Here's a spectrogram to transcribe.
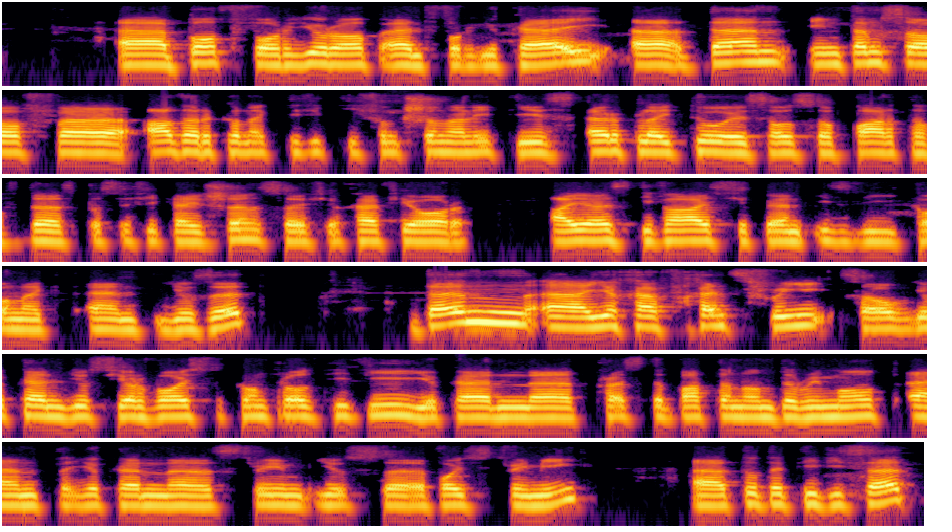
both for Europe and for UK. Uh, then, in terms of uh, other connectivity functionalities, AirPlay 2 is also part of the specification. So, if you have your iOS device, you can easily connect and use it. Then uh, you have hands-free, so you can use your voice to control TV. You can uh, press the button on the remote, and you can uh, stream use uh, voice streaming uh, to the TV set.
